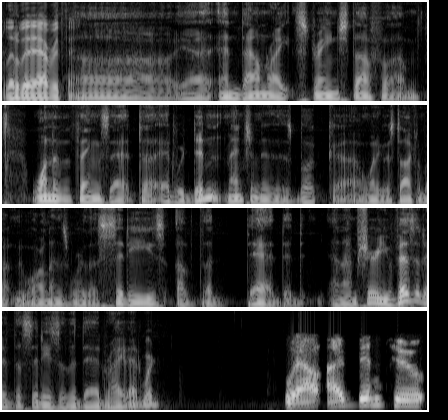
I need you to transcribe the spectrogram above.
A little bit of everything. uh, yeah, and downright strange stuff. Um, one of the things that uh, Edward didn't mention in his book uh, when he was talking about New Orleans were the cities of the dead. And I'm sure you visited the cities of the dead, right, Edward? Well, I've been to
